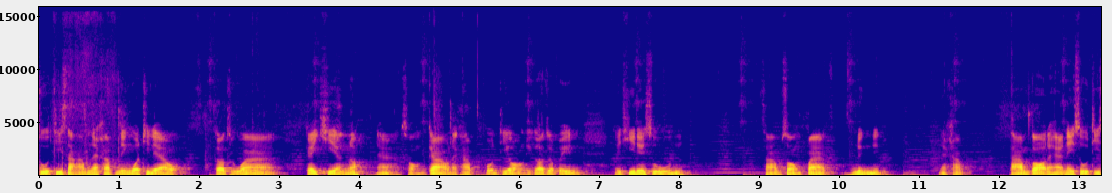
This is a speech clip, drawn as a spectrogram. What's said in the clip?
สูตรที่ 3 นะครับ ในงวดที่แล้วก็ถือว่า ใกล้เคียงเนาะอ่าสองเก้านะครับ ผลที่ออกนี่ก็จะเป็นในที่ในศูนย์สามสองแปดหนึ่งหนึ่งนะครับ ตามต่อนะฮะในสูตรที่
